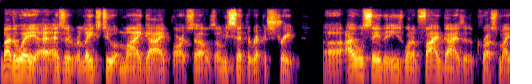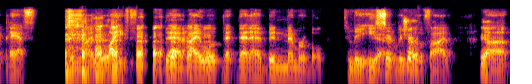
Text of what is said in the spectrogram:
By the way, as it relates to my guy Parcells, let me set the record straight. Uh, I will say that he's one of five guys that have crossed my path in my life that I will that that have been memorable to me. He's Yeah, certainly one of the five. Yeah. Uh,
